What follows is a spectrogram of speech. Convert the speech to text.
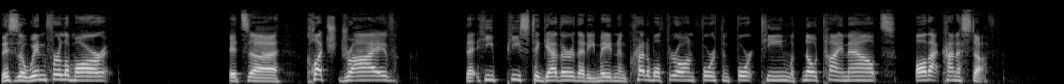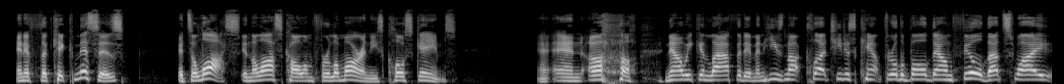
this is a win for Lamar. It's a clutch drive that he pieced together, that he made an incredible throw on fourth and 14 with no timeouts, all that kind of stuff. And if the kick misses, it's a loss in the loss column for Lamar in these close games. And, and oh, now we can laugh at him, and he's not clutch. He just can't throw the ball downfield. That's why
